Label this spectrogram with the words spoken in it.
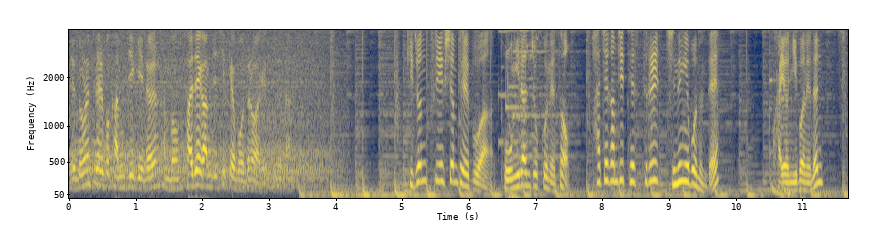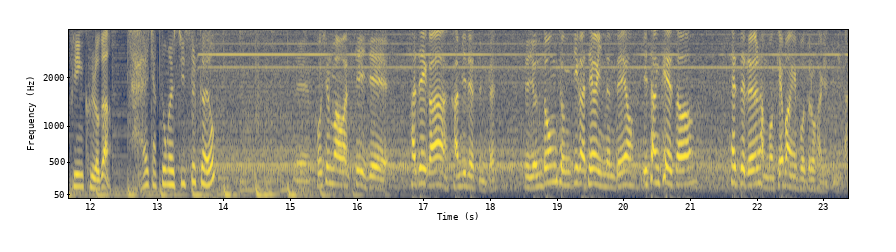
이제 논인 밸브 감지기를 한번 화재 감지 시켜 보도록 하겠습니다. 기존 프리액션 밸브와 동일한 조건에서 화재 감지 테스트를 진행해 보는데 과연 이번에는 스프링클러가 잘 작동할 수 있을까요? 네, 보실 바와 같이 이제 화재가 감지됐습니다. 이제 연동 정지가 되어 있는데요. 이 상태에서 헤드를 한번 개방해 보도록 하겠습니다.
